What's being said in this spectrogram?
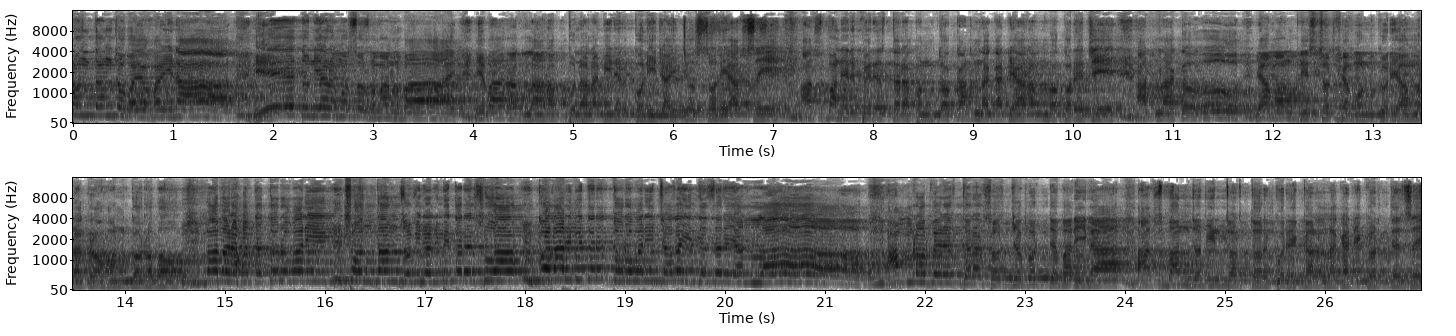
সন্তান জবাই হয় না। এ দুনিয়ার মুসলমান ভাই, এবার আল্লাহ রাব্বুল আলামিনের কলিজায় জোশ চলে আসছে। আসমানের ফেরেশতারা পর্যন্ত কান্নাকাটি আরম্ভ করেছে। আল্লাহ গো, এমন দৃশ্য কেমন করে আমরা গ্রহণ করব? বাবার হাতে তরবারি, সন্তান জমিনের ভিতরে শোয়া, গলার ভিতরে তরবারি চালাইতেছে রে আল্লাহ। আমরা ফেরেশতারা সহ্য করতে পারি না। আসমান জমিন তরতর করে কাল্লাকাটি করতেছে।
